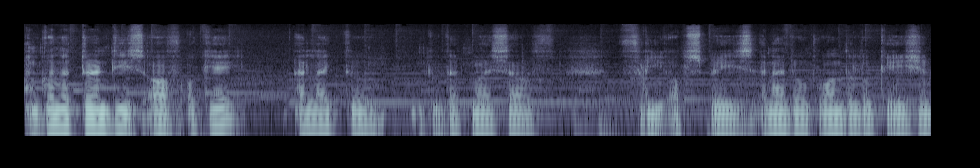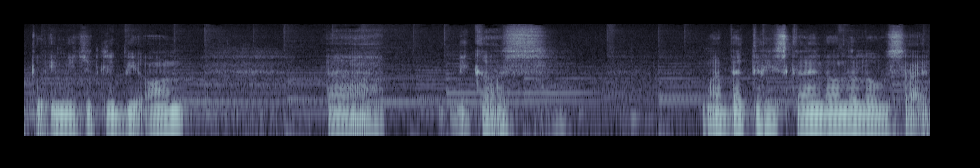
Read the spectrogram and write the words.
I'm gonna turn these off, okay? I like to do that myself, free up space, and I don't want the location to immediately be on uh, because my battery is kind of on the low side.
